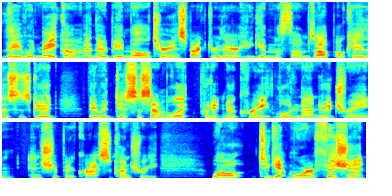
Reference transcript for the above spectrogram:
they would make them and there'd be a military inspector there. He'd give them the thumbs up. Okay, this is good. They would disassemble it, put it into a crate, load it onto a train, and ship it across the country. Well, to get more efficient,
